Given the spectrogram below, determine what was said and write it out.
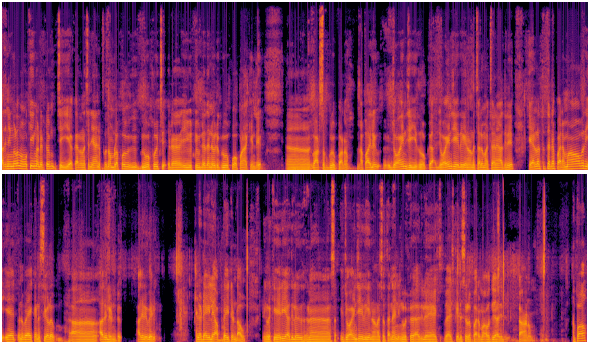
അത് നിങ്ങൾ നോക്കിയും കണ്ടിട്ടും ചെയ്യുക. കാരണം വെച്ചാൽ ഞാനിപ്പോൾ നമ്മളിപ്പോൾ ഗ്രൂപ്പ് യൂട്യൂബിന്റെ തന്നെ ഒരു ഗ്രൂപ്പ് ഓപ്പൺ ആക്കിയിട്ടുണ്ട്. വാട്സപ്പ് ഗ്രൂപ്പാണ്. അപ്പോൾ അതിൽ ജോയിൻ ചെയ്ത് നോക്കുക. ജോയിൻ ചെയ്ത് കഴിഞ്ഞാൽ വെച്ചാൽ മച്ചാനെ അതിൽ കേരളത്തിൽ തന്നെ പരമാവധി വേക്കൻസികൾ അതിലുണ്ട്. അതിൽ വരും. അതിൽ ഡെയിലി അപ്ഡേറ്റ് ഉണ്ടാവും. നിങ്ങൾ കയറി അതിൽ ജോയിൻ ചെയ്ത് കഴിഞ്ഞാൽ തന്നെ നിങ്ങൾക്ക് അതിൽ വേക്കൻസികൾ പരമാവധി അതിൽ കാണും. അപ്പോൾ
